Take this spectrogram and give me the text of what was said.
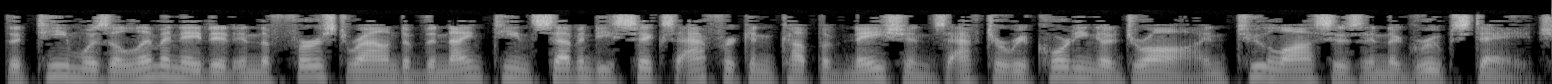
the team was eliminated in the first round of the 1976 African Cup of Nations after recording a draw and two losses in the group stage.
